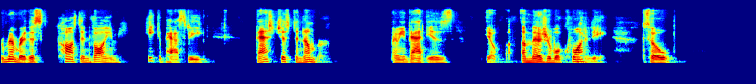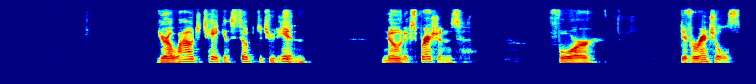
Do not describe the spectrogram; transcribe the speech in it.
remember this constant volume heat capacity, that's just a number. I mean, that is, you know, a measurable quantity. So you're allowed to take and substitute in known expressions for differentials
